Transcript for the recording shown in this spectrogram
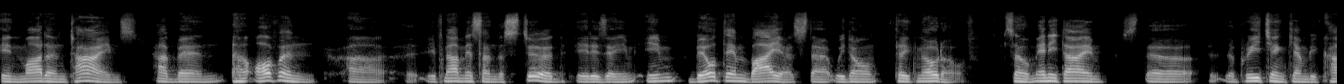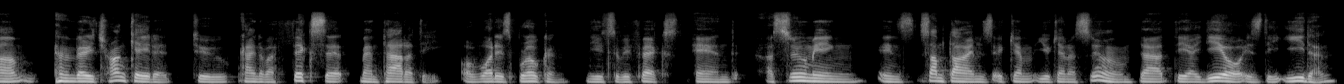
in modern times have been often uh, if not misunderstood, it is a in, built-in bias that we don't take note of. So many times the, the preaching can become very truncated to kind of a fix it mentality of what is broken needs to be fixed. And assuming in sometimes it can you can assume that the ideal is the Eden,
